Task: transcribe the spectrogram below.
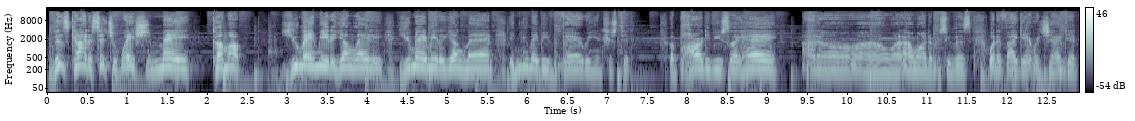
this kind of situation may come up you may meet a young lady, you may meet a young man, and you may be very interested. A part of you's like, hey, I don't, I don't, I don't want to pursue this. What if I get rejected?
